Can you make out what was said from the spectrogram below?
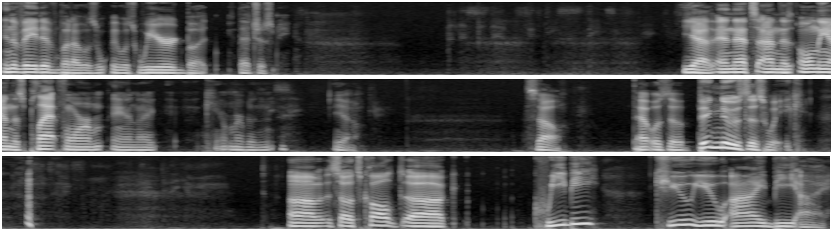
innovative, but I was it was weird, but that's just me. Yeah, and that's on this only on this platform, and I can't remember. The, yeah. So, that was the big news this week. um, so it's called uh, Quibi, Q U I B I.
